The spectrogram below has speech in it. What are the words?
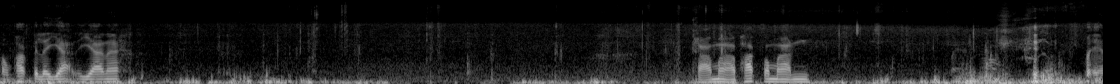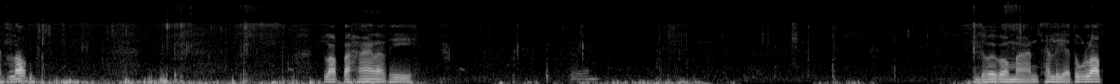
ต้องพักเป็นระยะระยะนะขามาพักประมาณแปดรอบ รอบละห้านาที โดยประมาณเฉลี่ยทุกรอบ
